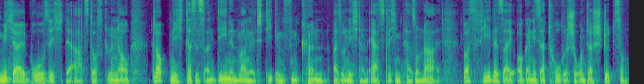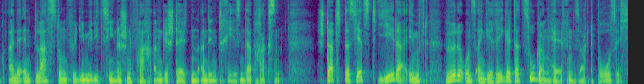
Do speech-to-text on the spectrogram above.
Michael Brosig, der Arzt aus Grünau, glaubt nicht, dass es an denen mangelt, die impfen können, also nicht an ärztlichem Personal. Was fehle, sei organisatorische Unterstützung, eine Entlastung für die medizinischen Fachangestellten an den Tresen der Praxen. Statt dass jetzt jeder impft, würde uns ein geregelter Zugang helfen, sagt Brosig.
